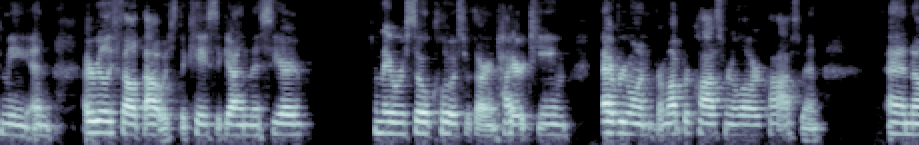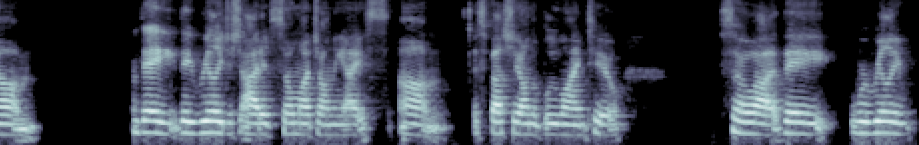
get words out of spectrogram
to me. And I really felt that was the case again this year. And they were so close with our entire team everyone from upperclassmen to lowerclassmen, and um, they they really just added so much on the ice, um, especially on the blue line too. So uh, they were really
